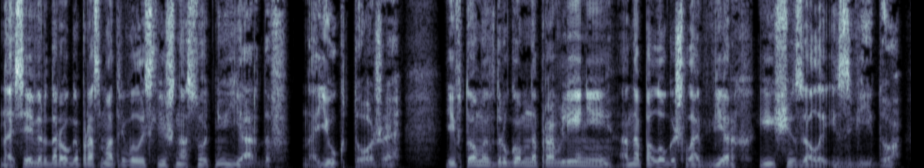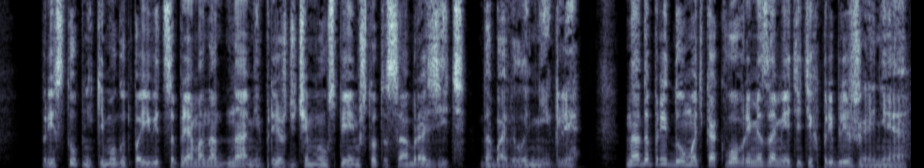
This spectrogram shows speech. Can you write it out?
На север дорога просматривалась лишь на сотню ярдов, на юг тоже. И в том и в другом направлении она полого шла вверх и исчезала из виду. «Преступники могут появиться прямо над нами, прежде чем мы успеем что-то сообразить», — добавила Нигли. «Надо придумать, как вовремя заметить их приближение».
